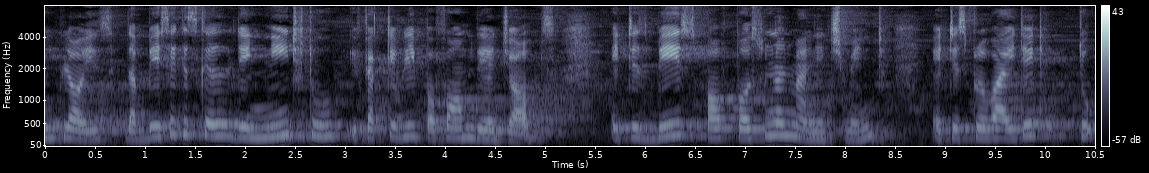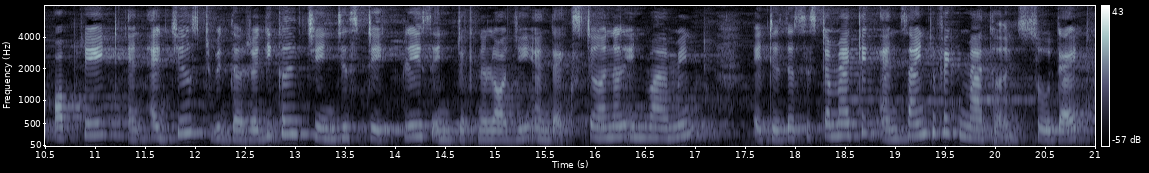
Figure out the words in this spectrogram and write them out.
employees the basic skill they need to effectively perform their jobs. It is based of personal management. It is provided to operate and adjust with the radical changes take place in technology and the external environment it is a systematic and scientific method so that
